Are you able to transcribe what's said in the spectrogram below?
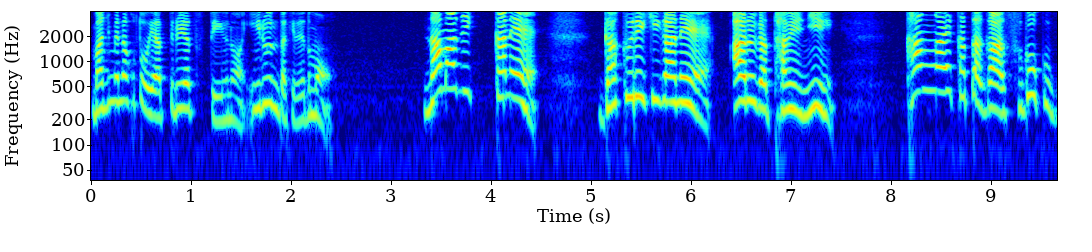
真面目なことをやってるやつっていうのはいるんだけれども、生実家ね、学歴がね、あるがために、考え方がすごく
